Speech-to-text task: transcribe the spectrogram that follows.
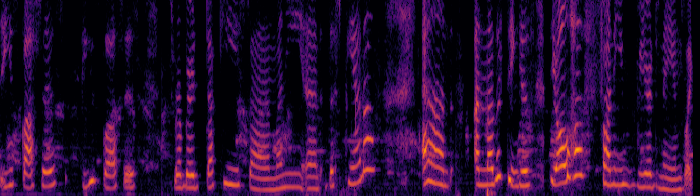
these glasses, these glasses, this rubber ducky, some money, and this piano. And another thing is they all have funny, weird names like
